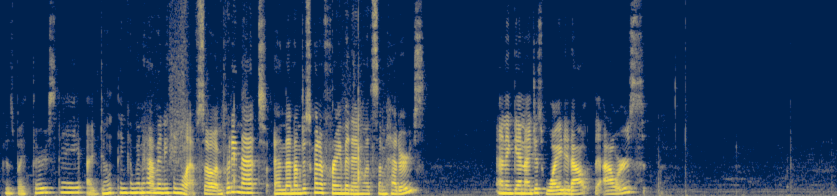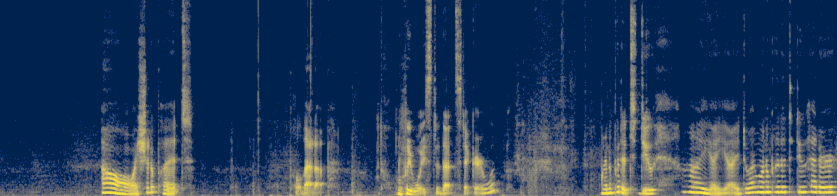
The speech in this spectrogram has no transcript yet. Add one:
Because by Thursday, I don't think I'm gonna have anything left. So I'm putting that and then I'm just gonna frame it in with some headers. And again, I just whited out the hours. Oh, I should have put pull that up. Totally wasted that sticker. Whoop. I'm gonna put it to do, ay, ay, ay. Do I wanna put it to do header?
